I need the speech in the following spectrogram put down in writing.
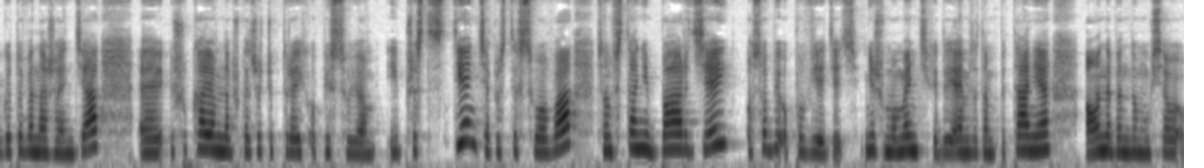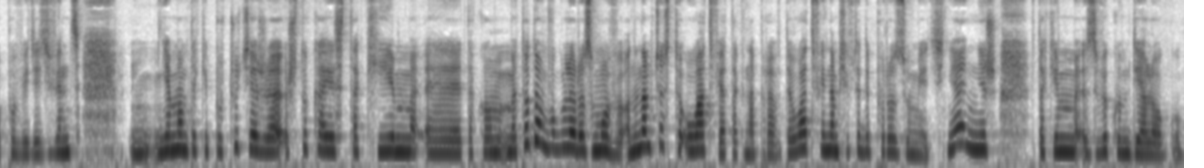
gotowe narzędzia i szukają na przykład rzeczy, rzeczy, które ich opisują. I przez te zdjęcia, przez te słowa są w stanie bardziej o sobie opowiedzieć, niż w momencie, kiedy ja im zadam pytanie, a one będą musiały opowiedzieć. Więc mm, ja mam takie poczucie, że sztuka jest takim, e, taką metodą w ogóle rozmowy. Ona nam często ułatwia tak naprawdę. Łatwiej nam się wtedy porozumieć, nie? niż w takim zwykłym dialogu.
